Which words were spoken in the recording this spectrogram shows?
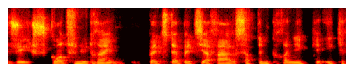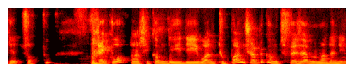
Je, continue petit à petit à faire certaines chroniques écrites surtout, très mhm. courtes. Hein. c'est comme des, one-to-punch, un peu comme tu faisais à un moment donné,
